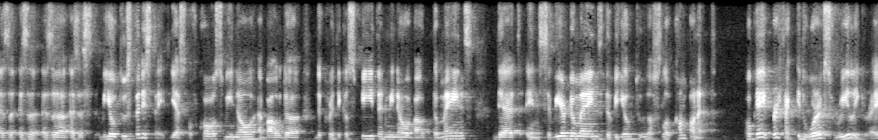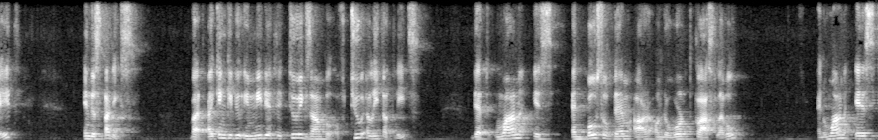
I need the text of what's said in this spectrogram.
as a, as a as a as a VO2 steady state. Yes, of course we know about the the critical speed and we know about domains that in severe domains, the VO2 is slow component. Okay, perfect. It works really great in the studies. But I can give you immediately two examples of two elite athletes that one is, and both of them are on the world class level, and one is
